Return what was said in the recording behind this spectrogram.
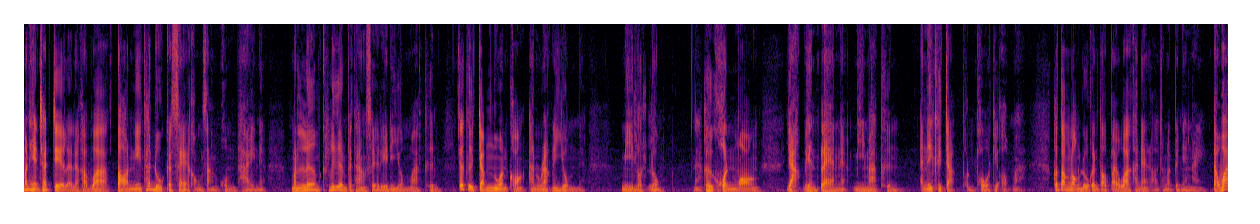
มันเห็นชัดเจนเลยนะครับว่าตอนนี้ถ้าดูกระแสของสังคมไทยเนี่ยมันเริ่มเคลื่อนไปทางเสรีนิยมมากขึ้น ก็คือจำนวนของอนุรักษ์นิยมเนี่ยมีลดลง นะคือคนมองอยากเปลี่ยนแปลงเนี่ยมีมากขึ้น อันนี้คือจากผลโพลที่ออกมา ก็ต้องลองดูกันต่อไปว่าคะแนนออกจะมาเป็นยังไง แต่ว่า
